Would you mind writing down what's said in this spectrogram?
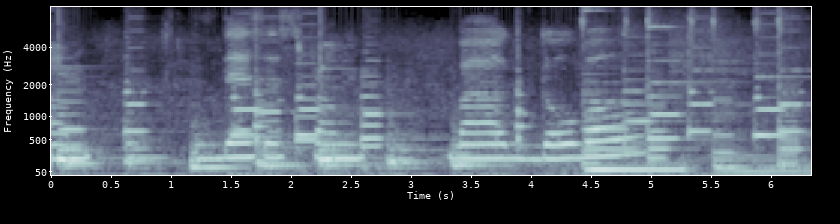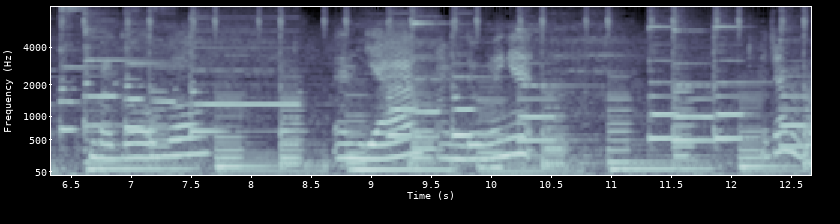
Um, this is from Bagobo. Bagobo. And yeah, I'm doing it. Good job,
